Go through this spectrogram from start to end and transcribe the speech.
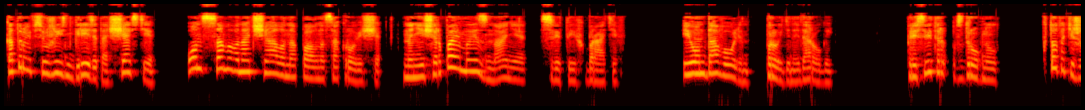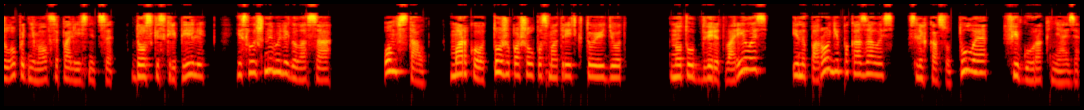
которые всю жизнь грезят о счастье, он с самого начала напал на сокровища, на неисчерпаемые знания святых братьев. И он доволен пройденной дорогой. Пресвитер вздрогнул. Кто-то тяжело поднимался по лестнице, доски скрипели, и слышны были голоса. Он встал. Марко тоже пошел посмотреть, кто идет, но тут дверь отворилась, и на пороге показалась слегка сутулая фигура князя.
